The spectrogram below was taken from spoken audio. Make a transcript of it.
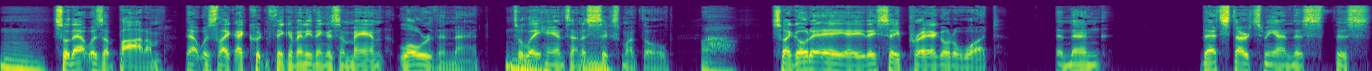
Hmm. So that was a bottom. That was like I couldn't think of anything as a man lower than that to lay hmm. hands on a hmm. six month old. Wow. So I go to AA. They say pray. I go to what, and then that starts me on this this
